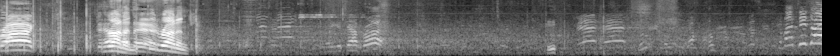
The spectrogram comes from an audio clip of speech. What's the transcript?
Brock. Good help out running. there. Good running. Come on, Caesar!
